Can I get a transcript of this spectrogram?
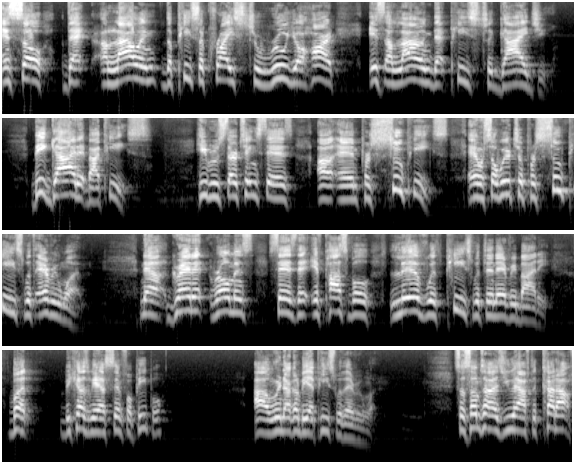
And so that allowing the peace of Christ to rule your heart is allowing that peace to guide you. Be guided by peace. Hebrews 13 says, uh, and pursue peace. And so we're to pursue peace with everyone. Now, granted, Romans says that if possible, live with peace within everybody. But because we have sinful people, uh, we're not going to be at peace with everyone. So sometimes you have to cut out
